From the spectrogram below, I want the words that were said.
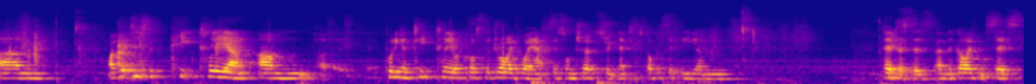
Um, I've looked into the keep clear, um, uh, putting a keep clear across the driveway access on Church Street next opposite the um, hairdressers, and the guidance says,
